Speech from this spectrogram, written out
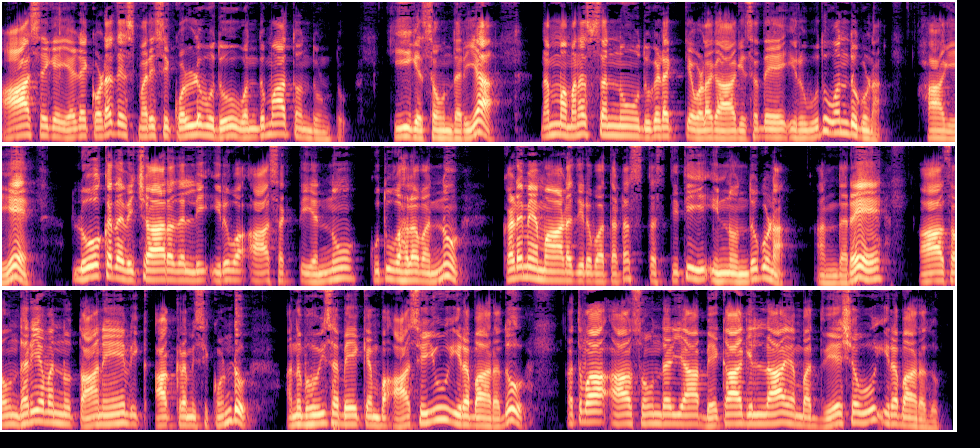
ಆಸೆಗೆ ಎಡೆಕೊಡದೆ ಸ್ಮರಿಸಿಕೊಳ್ಳುವುದು ಒಂದು ಮಾತೊಂದುಂಟು. ಹೀಗೆ ಸೌಂದರ್ಯ ನಮ್ಮ ಮನಸ್ಸನ್ನು ದುಗಡಕ್ಕೆ ಒಳಗಾಗಿಸದೇ ಇರುವುದು ಒಂದು ಗುಣ. ಹಾಗೆಯೇ ಲೋಕದ ವಿಚಾರದಲ್ಲಿ ಇರುವ ಆಸಕ್ತಿಯನ್ನು ಕುತೂಹಲವನ್ನು ಕಡಿಮೆ ಮಾಡದಿರುವ ತಟಸ್ಥ ಸ್ಥಿತಿ ಇನ್ನೊಂದು ಗುಣ. ಅಂದರೆ ಆ ಸೌಂದರ್ಯವನ್ನು ತಾನೇ ವಿ ಆಕ್ರಮಿಸಿಕೊಂಡು ಅನುಭವಿಸಬೇಕೆಂಬ ಆಸೆಯೂ ಇರಬಾರದು ಅಥವಾ ಆ ಸೌಂದರ್ಯ ಬೇಕಾಗಿಲ್ಲ ಎಂಬ ದ್ವೇಷವೂ ಇರಬಾರದು.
